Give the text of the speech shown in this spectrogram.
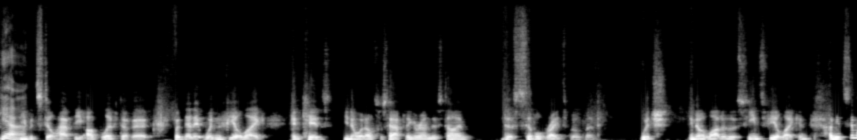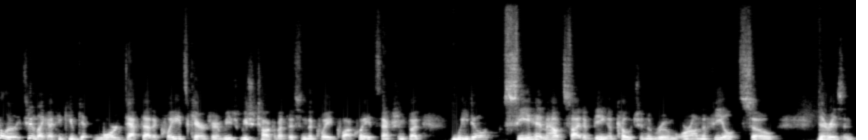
yeah. You would still have the uplift of it, but then it wouldn't feel like. And kids, you know what else was happening around this time? The civil rights movement, which you know a lot of those scenes feel like. And I mean, similarly too, like I think you get more depth out of Quaid's character, and we we should talk about this in the Quaid Qua Quaid section, but we don't see him outside of being a coach in the room or on the field. So there isn't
